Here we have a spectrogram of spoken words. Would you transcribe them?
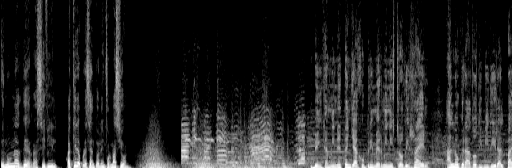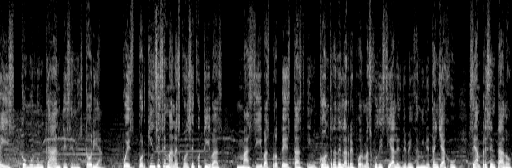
en una guerra civil. Aquí le presento la información. Benjamín Netanyahu, primer ministro de Israel, ha logrado dividir al país como nunca antes en la historia, pues por 15 semanas consecutivas, masivas protestas en contra de las reformas judiciales de Benjamín Netanyahu se han presentado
